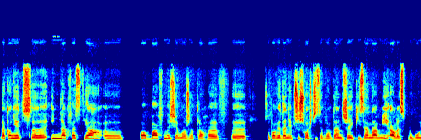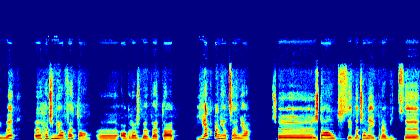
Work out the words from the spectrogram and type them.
Na koniec e, inna kwestia. E, pobawmy się może trochę w przepowiadanie przyszłości. Co prawda Andrzejki za nami, ale spróbujmy. E, chodzi mi o weto, o groźbę weta. Jak pani ocenia, czy rząd Zjednoczonej Prawicy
